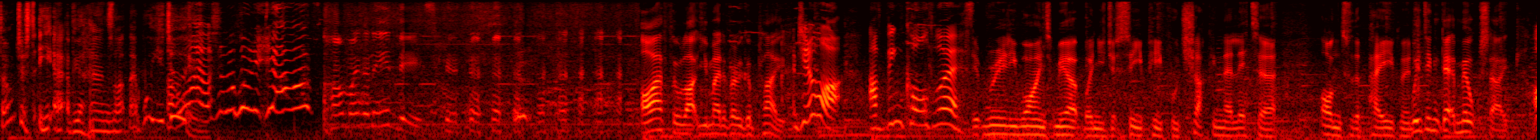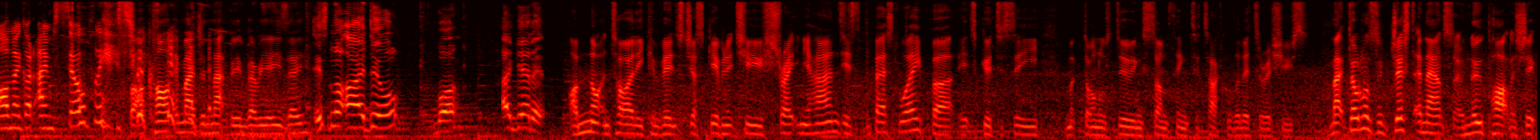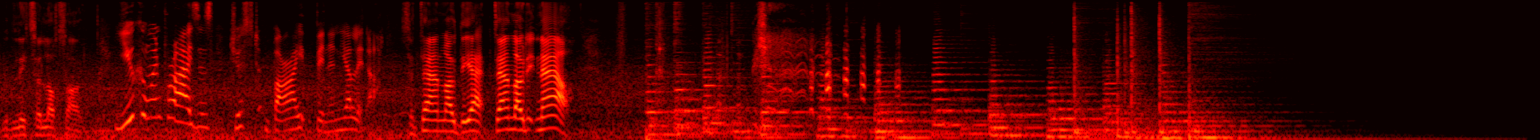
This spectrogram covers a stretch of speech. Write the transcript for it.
Don't just eat out of your hands like that. What are you oh, doing? What else am I going to eat How am I gonna eat this? I feel like you made a very good plate. Do you know what? I've been called worse. It really winds me up when you just see people chucking their litter onto the pavement. We didn't get a milkshake, Oh my god, I'm so pleased. but I can't imagine that being very easy. It's not ideal, but I get it. I'm not entirely convinced just giving it to you straight in your hands is the best way, but it's good to see McDonald's doing something to tackle the litter issues. McDonald's have just announced a new partnership with Litter Lotto. You can win prizes just by binning your litter. So download the app. Download it now.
